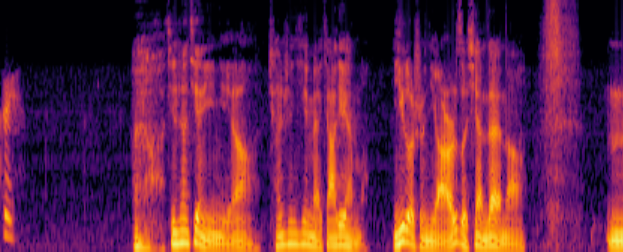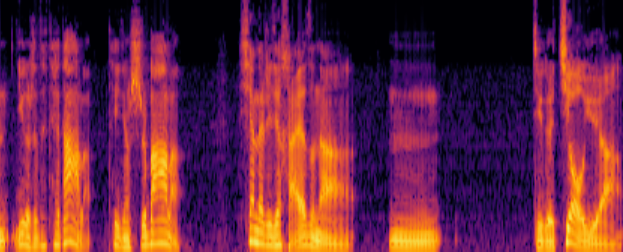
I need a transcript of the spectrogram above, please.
对，哎呀，金山建议你啊，全身心卖家电吧。一个是你儿子现在呢，嗯，一个是他太大了，他已经十八了。现在这些孩子呢，嗯，这个教育啊，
